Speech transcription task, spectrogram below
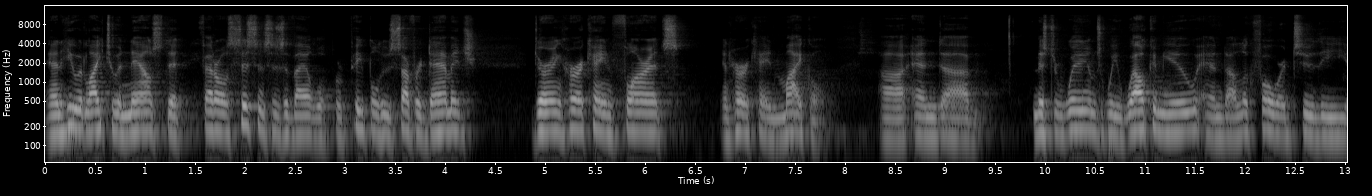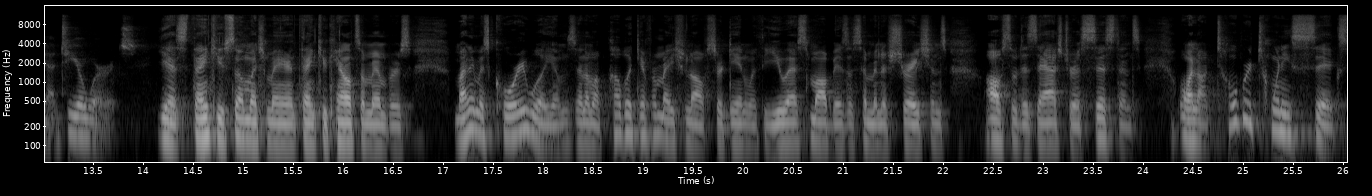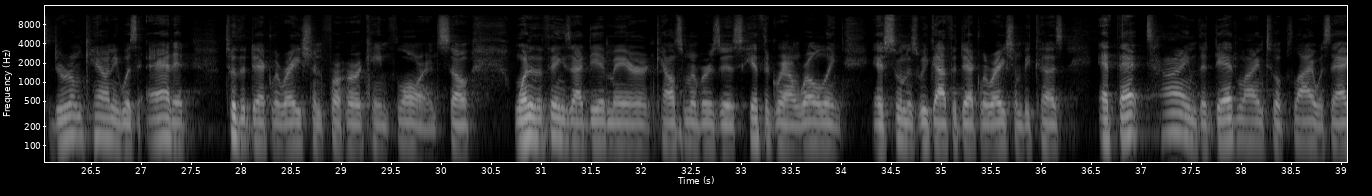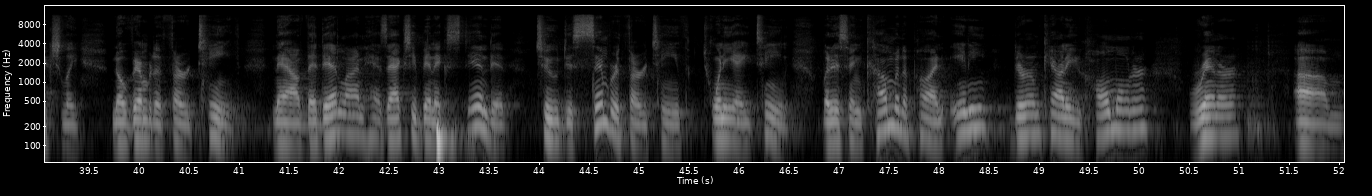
and he would like to announce that federal assistance is available for people who suffered damage during Hurricane Florence and Hurricane Michael. Uh, And uh, Mr. Williams, we welcome you and uh, look forward to the, uh, to your words. Yes, thank you so much, Mayor, and thank you, council members. My name is Corey Williams, and I'm a Public Information Officer again with the U.S. Small Business Administration's Office of Disaster Assistance. On October 26, Durham County was added to the declaration for Hurricane Florence. So one of the things I did, Mayor and council members, is hit the ground rolling as soon as we got the declaration because at that time, the deadline to apply was actually November the 13th. Now, the deadline has actually been extended to December 13th, 2018, but it's incumbent upon any Durham County homeowner, renter, um,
